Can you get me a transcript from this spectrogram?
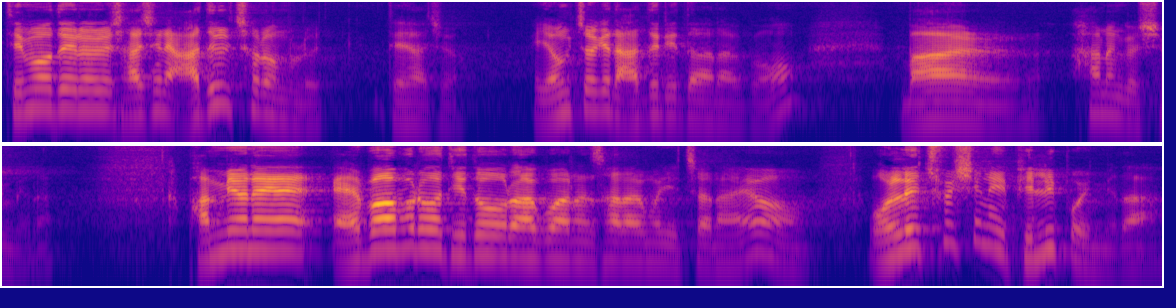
디모데를 자신의 아들처럼 대하죠. 영적인 아들이다라고 말하는 것입니다. 반면에 에바브로디도라고 하는 사람은 있잖아요. 원래 출신이 빌립보입니다.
